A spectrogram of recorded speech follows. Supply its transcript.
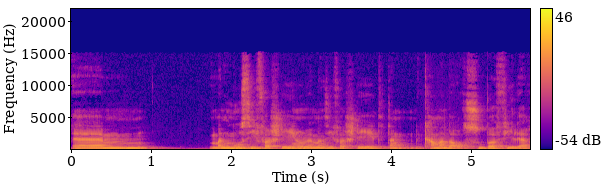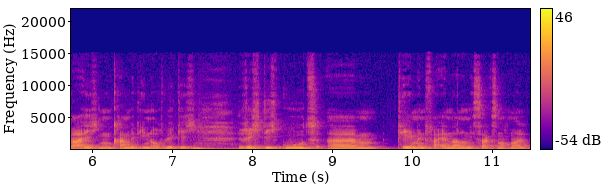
ähm, man muss sie verstehen und wenn man sie versteht, dann kann man da auch super viel erreichen und kann mit ihnen auch wirklich richtig gut ähm, Themen verändern. Und ich sage es nochmal,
